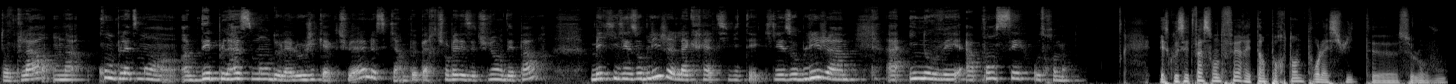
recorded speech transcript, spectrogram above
Donc là, on a complètement un, déplacement de la logique actuelle, ce qui a un peu perturbé les étudiants au départ, mais qui les oblige à la créativité, qui les oblige à, innover, à penser autrement. Est-ce que cette façon de faire est importante pour la suite, euh, selon vous?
